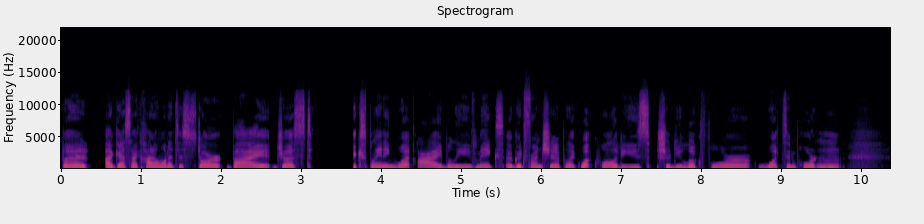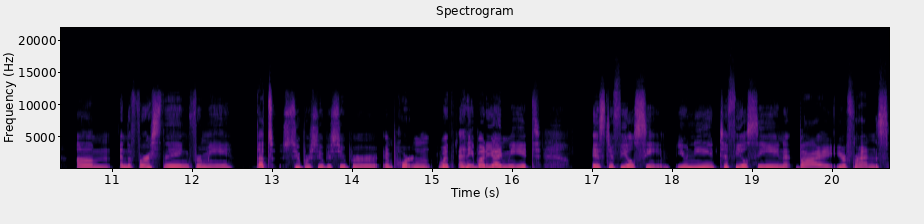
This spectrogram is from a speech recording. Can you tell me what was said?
But I guess I kind of wanted to start by just explaining what I believe makes a good friendship. Like, what qualities should you look for? What's important? Um, and the first thing for me that's super, super, super important with anybody I meet is to feel seen. You need to feel seen by your friends.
